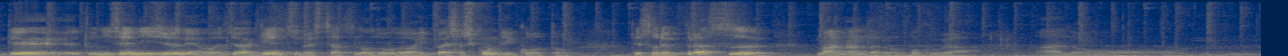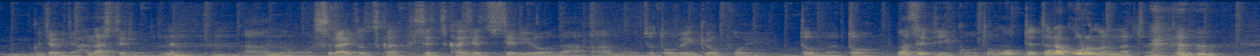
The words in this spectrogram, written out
で、えー、と2020年はじゃあ現地の視察の動画をいっぱい差し込んでいこうと。でそれプラスまあなんだろう僕があのぐちゃぐちゃ話してるようなね、あのスライド使って説解説してるようなあのちょっとお勉強っぽい動画と混ぜていこうと思ってたらコロナになっちゃって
